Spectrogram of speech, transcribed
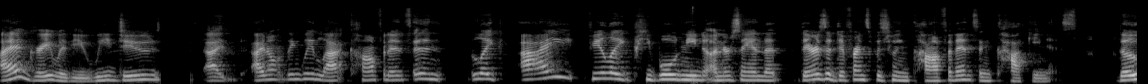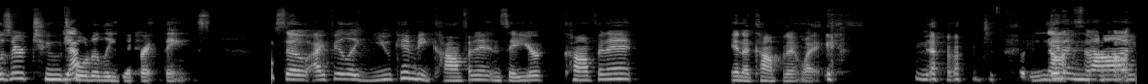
I agree with you. We do. I I don't think we lack confidence, and like I feel like people need to understand that there's a difference between confidence and cockiness. Those are two Yeah. totally different things. So I feel like you can be confident and say you're confident in a confident way. no, just not in a so non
